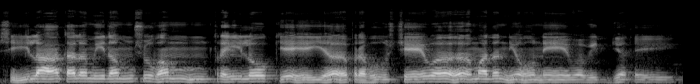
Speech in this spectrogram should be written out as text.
शीलातलमिदं शुभं त्रैलोक्येय प्रभुश्चेव मदन्यो नैव विद्यते।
